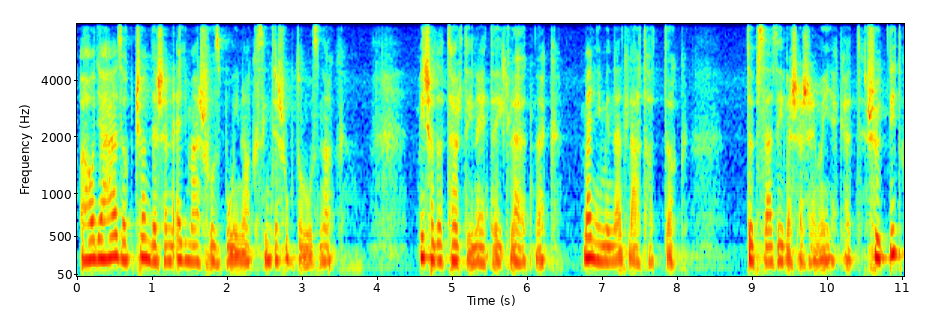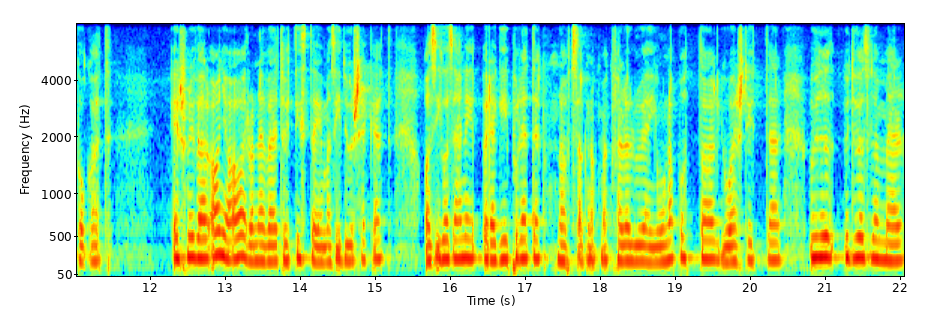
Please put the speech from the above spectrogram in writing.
ahogy a házak csöndesen egymáshoz bújnak, szinte suktolóznak. Micsoda történeteik lehetnek, mennyi mindent láthattak. Több száz éves eseményeket, sőt titkokat, és mivel anya arra nevelt, hogy tiszteljem az időseket, az igazán öreg épületek napszaknak megfelelően jó napottal, jó estéttel, üdvözlömmel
